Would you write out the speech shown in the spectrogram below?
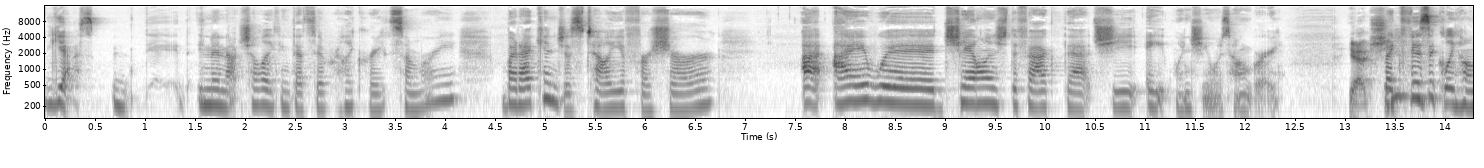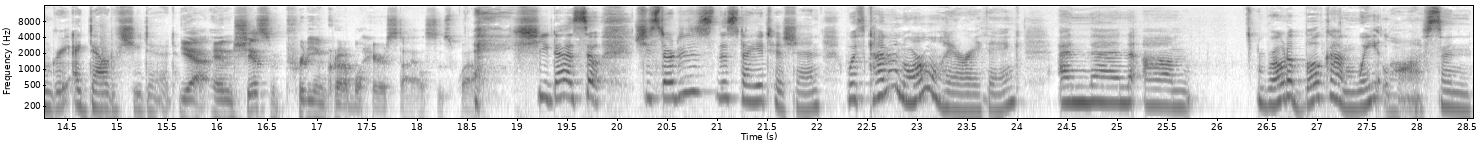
yes, in a nutshell, I think that's a really great summary. But I can just tell you for sure, I, I would challenge the fact that she ate when she was hungry. Yeah, she Like physically hungry. I doubt if she did. yeah, and she has some pretty incredible hairstyles as well. She does. So she started as this dietitian with kind of normal hair, I think, and then um, wrote a book on weight loss and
